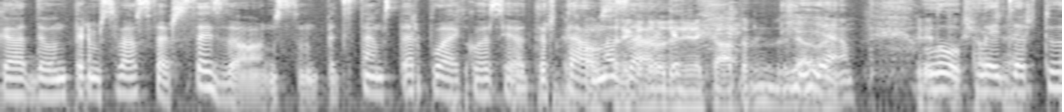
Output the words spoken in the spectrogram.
gada un pirms vasaras sezonas, un pēc tam starplaikos jau tur tā mazāk. Jā, jā. Lūk, līdz ar to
